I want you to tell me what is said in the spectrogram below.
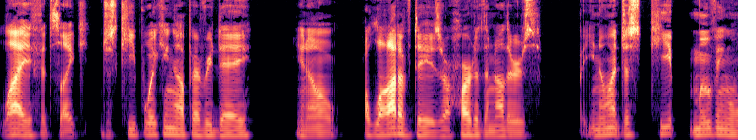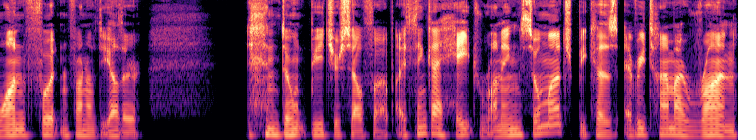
life, it's like just keep waking up every day. You know, a lot of days are harder than others, but you know what? Just keep moving one foot in front of the other and don't beat yourself up. I think I hate running so much because every time I run,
